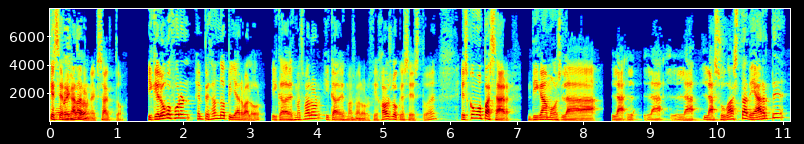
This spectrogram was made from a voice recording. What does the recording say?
que se regalaron, exacto. Y que luego fueron empezando a pillar valor. Y cada vez más valor y cada vez más valor. Fijaos lo que es esto, ¿eh? Es como pasar, digamos, la, la, la, la, subasta de arte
